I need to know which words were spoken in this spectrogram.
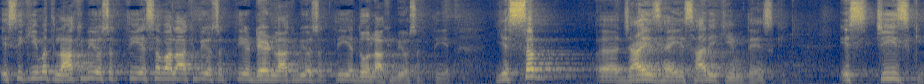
اس کی قیمت لاکھ بھی ہو سکتی ہے، سوا لاکھ بھی ہو سکتی ہے، ڈیڑھ لاکھ بھی ہو سکتی ہے، دو لاکھ بھی ہو سکتی ہے۔ یہ سب جائز ہیں، یہ ساری قیمتیں اس کی، اس چیز کی۔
